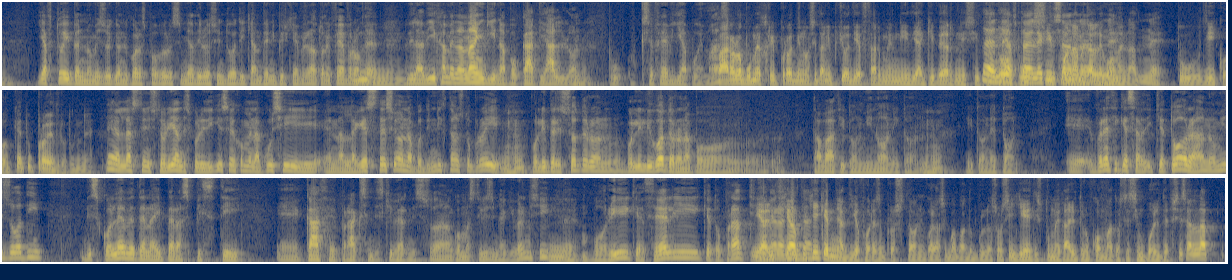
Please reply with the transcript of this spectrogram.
Γι' αυτό είπε νομίζω και ο Νικόλας Παπαδόπουλος σε μια δήλωση του ότι και αν δεν υπήρχε έπρεπε να τον εφεύρουμε. Ναι, ναι, ναι. Δηλαδή είχαμε ανάγκη από κάτι άλλο που ξεφεύγει από εμάς. Παρόλο που μέχρι πρώτη ήταν η πιο διεφθαρμένη διακυβέρνηση ναι, του ναι, τόπου, σύμφωνα με τα ναι, λεγόμενα ναι, του Δίκο και του Πρόεδρου του. Ναι. ναι, αλλά στην ιστορία της πολιτικής έχουμε ακούσει εναλλαγές θέσεων από τη νύχτα στο πρωί. Mm-hmm. Πολύ περισσότερο, πολύ λιγότερο από τα βάθη των μηνών ή των, mm-hmm. ή των ετών. Ε, βρέθηκε σε, και τώρα νομίζω ότι δυσκολεύεται να υπερασπιστεί ε, κάθε πράξη της κυβέρνησης. Όταν ένα κόμμα στηρίζει μια κυβέρνηση Ναι. μπορεί και θέλει και το πράττει. Η αλήθεια μέρα-νύχτα. βγήκε μια-δύο φορές μπροστά ο Νικόλας Παπαδόπουλο ως ηγέτης του μεγαλύτερου κόμματος της συμπολίτευσης, αλλά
